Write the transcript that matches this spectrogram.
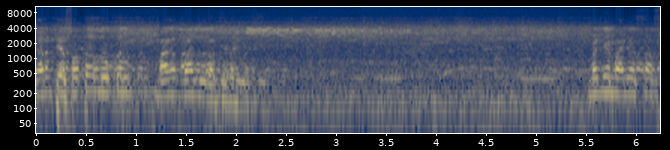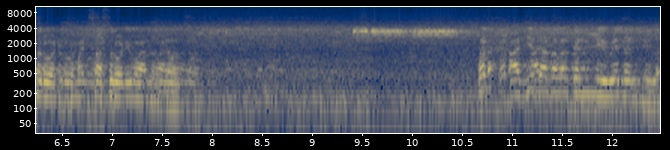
कारण ते स्वतः लोकल माजलगावचे रहिवासी. म्हणजे माझ्या सासरवाडीचे म्हणजे सासरवाडी माजलगावचं पण आजीदादाला त्यांनी निवेदन दिलं.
